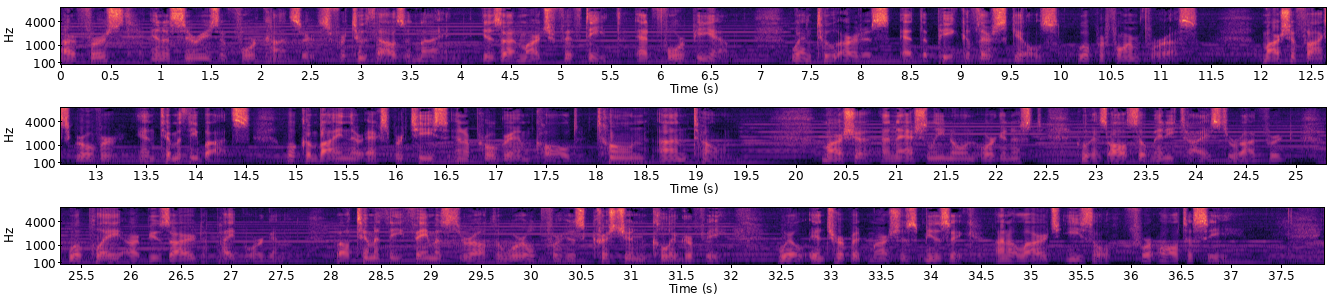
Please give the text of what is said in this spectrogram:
Our first in a series of four concerts for 2009 is on March 15th at 4 p.m. when two artists at the peak of their skills will perform for us. Marcia Foxgrover and Timothy Botts will combine their expertise in a program called Tone on Tone. Marcia, a nationally known organist who has also many ties to Rockford, will play our Buzard pipe organ, while Timothy, famous throughout the world for his Christian calligraphy, will interpret Marcia's music on a large easel for all to see.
